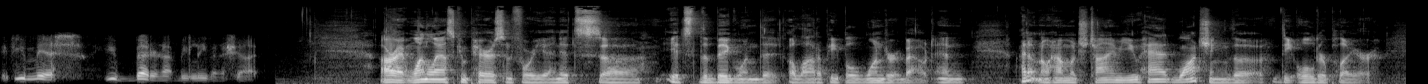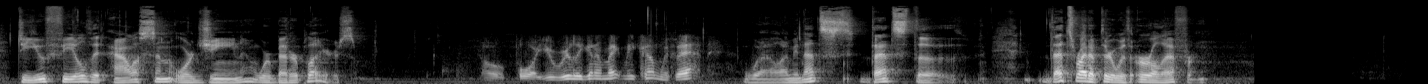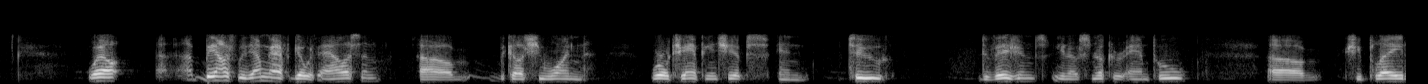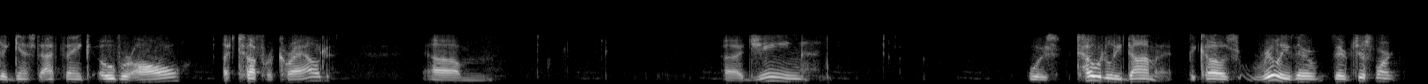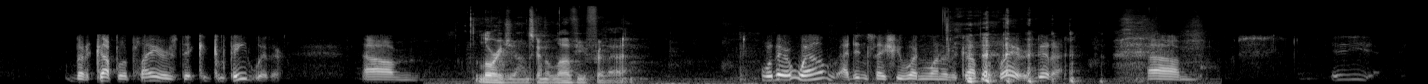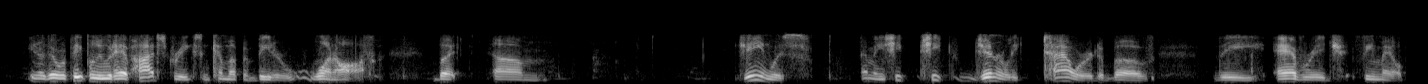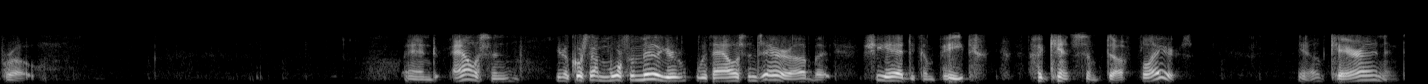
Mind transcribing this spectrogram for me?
if you miss, you better not be leaving a shot. All right, one last comparison for you, and it's uh, it's the big one that a lot of people wonder about. And I don't know how much time you had watching the the older player. Do you feel that Allison or Jean were better players? Really going to make me come with that. Well, I mean that's that's the that's right up there with Earl Efren. Well, I'll be honest with you, I'm going to have to go with Allison. Um, because she won world championships in two divisions, you know, snooker and pool. Um, she played against, I think, overall a tougher crowd. Um, uh, Jean was totally dominant because really there there just weren't but a couple of players that could compete with her. Um, Loree Jon's going to love you for that. Well, there. Well, I didn't say she wasn't one of the couple of players, did I? Um, you know, there were people who would have hot streaks and come up and beat her one off, but um, Jean was. I mean, she she generally towered above the average female pro. And Allison, you know, of course, I'm more familiar with Allison's era, but she had to compete against some tough players. You know, Karen and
